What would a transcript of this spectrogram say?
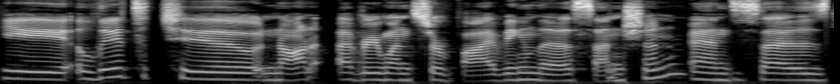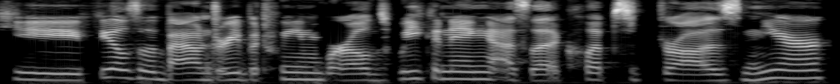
He alludes to not everyone surviving the ascension and says he feels the boundary between worlds weakening as the eclipse draws near,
